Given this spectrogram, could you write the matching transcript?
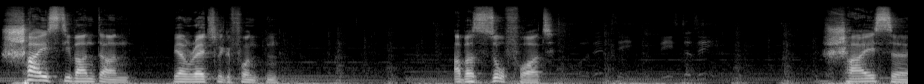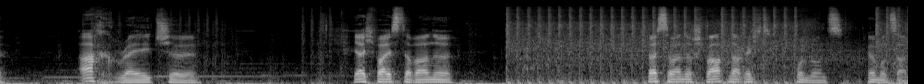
Scheiß die Wand an. Wir haben Rachel gefunden. Aber sofort. Scheiße. Ach, Rachel. Ja, ich weiß, da war eine... Ich weiß, da war eine Sprachnachricht von uns. Hören wir uns an.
